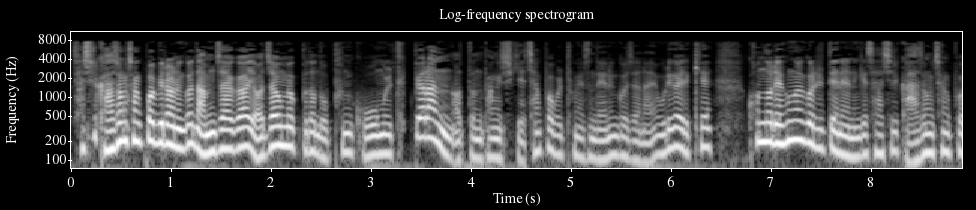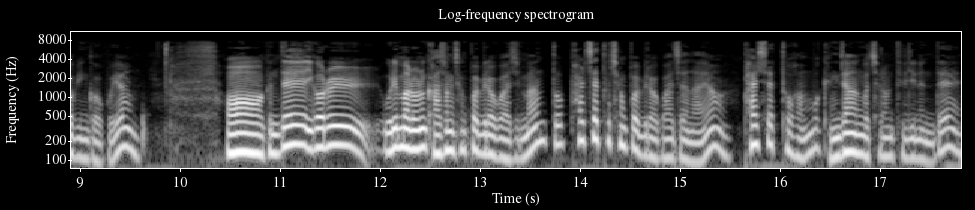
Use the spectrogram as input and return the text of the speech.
사실 가성 창법이라는 건 남자가 여자 음역보다 높은 고음을 특별한 어떤 방식의 창법을 통해서 내는 거잖아요. 우리가 이렇게 콧노래 흥얼거릴 때 내는 게 사실 가성 창법인 거고요. 어, 근데 이거를 우리말로는 가성 창법이라고 하지만 또 팔세토 창법이라고 하잖아요. 팔세토 하면 뭐 굉장한 것처럼 들리는데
